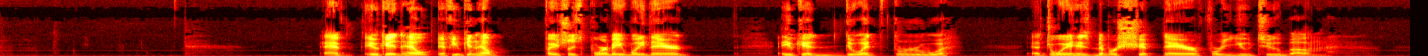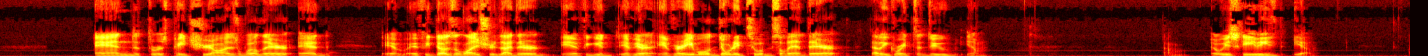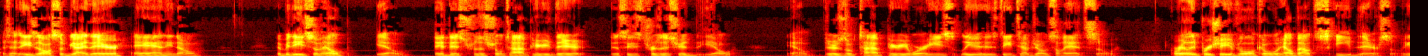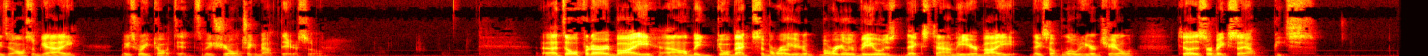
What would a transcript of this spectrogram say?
If you can help, if you can help financially support him way there, you can do it through uh, his membership there for YouTube. Um, and through his Patreon as well there. And if, if he does a live stream out there, if you could, if you're if you're able to donate to him something out there, that'd be great to do. You know, um, we he's, yeah. I said, he's an awesome guy there, and, you know, if he needs some help, you know, in this transitional time period there, as he's transitioned, you know, you know, there's a time period where he's leaving his daytime job and stuff like that, so greatly appreciate if you all go help out Skeem there, so he's an awesome guy, makes great content, so make sure you all check him out there, so. Uh, that's all for now, everybody. Uh, I'll be going back to some of my regular, my regular videos next time here by next upload here on channel. Till this, our big out. Peace.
